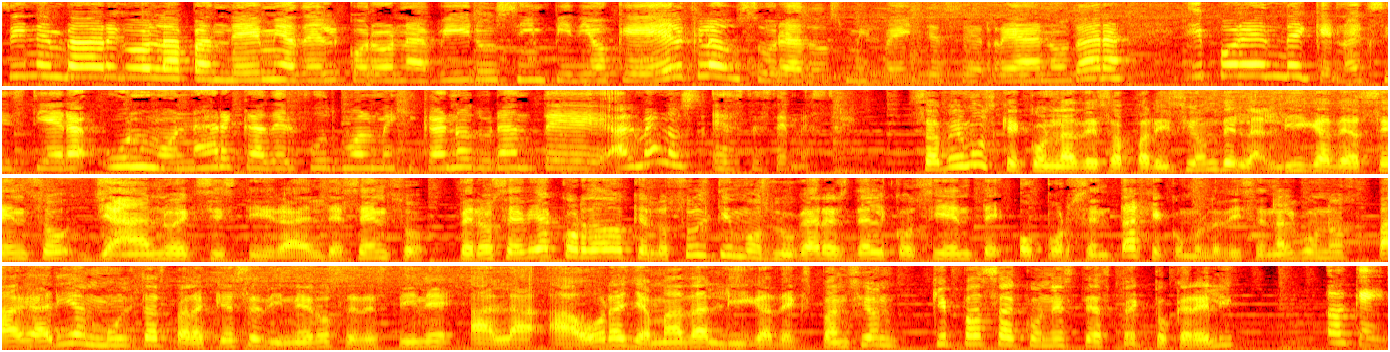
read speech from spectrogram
Sin embargo, la pandemia del coronavirus impidió que el clausura 2020 se reanudara y por ende que no existiera un monarca del fútbol mexicano durante al menos este semestre. Sabemos que con la desaparición de la liga de ascenso ya no existirá el descenso, pero se había acordado que los últimos lugares del cociente o porcentaje, como le dicen algunos, pagarían multas para que ese dinero se destine a la ahora llamada liga de expansión. ¿Qué pasa con este aspecto, Carelli? Ok,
